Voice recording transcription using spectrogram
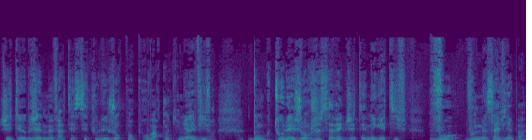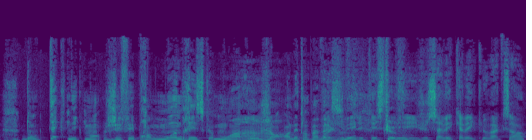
j'étais obligé de me faire tester tous les jours pour pouvoir continuer à vivre. Donc tous les jours, je savais que j'étais négatif. Vous, vous ne le saviez pas. Donc techniquement, j'ai fait prendre moins de risques moi aux gens en n'étant pas Moi, je vacciné vous ai testé que vous. et Je savais qu'avec le vaccin,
